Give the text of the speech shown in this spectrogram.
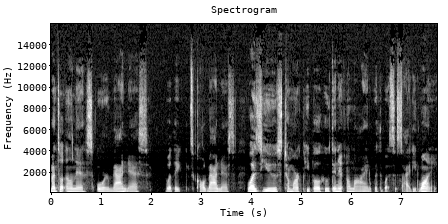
mental illness or madness, what they it's called madness, was used to mark people who didn't align with what society wanted.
